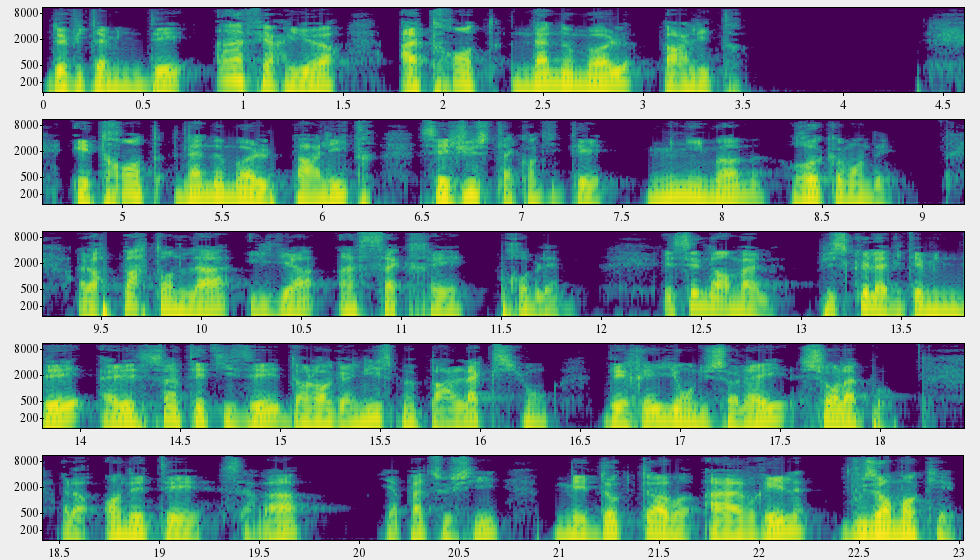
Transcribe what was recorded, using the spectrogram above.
de vitamine D inférieure à 30 nanomoles par litre. Et 30 nanomoles par litre, c'est juste la quantité minimum recommandée. Alors partant de là, il y a un sacré problème. Et c'est normal, puisque la vitamine D, elle est synthétisée dans l'organisme par l'action des rayons du soleil sur la peau. Alors en été, ça va, il n'y a pas de souci, mais d'octobre à avril, vous en manquez.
